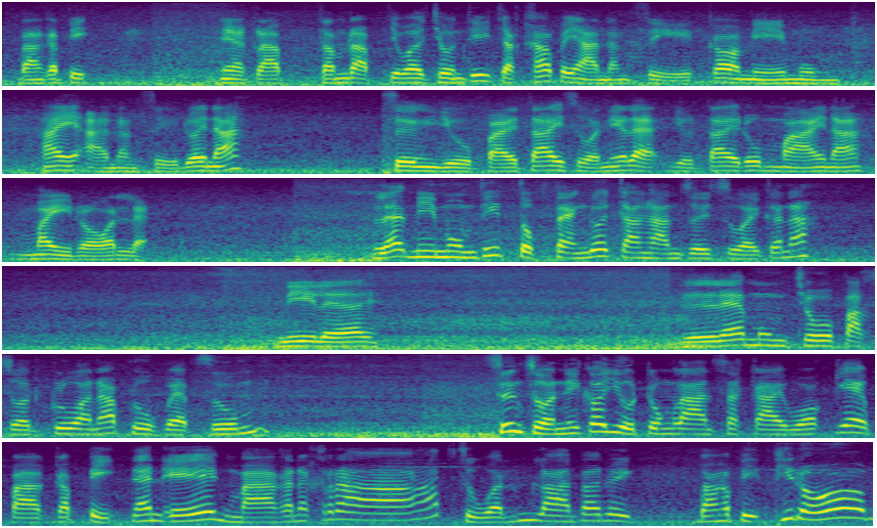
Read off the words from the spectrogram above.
ตบางกะปิเนี่ยครับสำหรับเยาวชนที่จะเข้าไปอ่านหนังสือก็มีมุมให้อ่านหนังสือด้วยนะ ซึ่งอยู่ภายใต้สวนนี้แหละอยู่ใต้ร่มไม้นะ ไม่ร้อนแหละ และมีมุมที่ตกแต่งด้วยกังหันสวยๆกันนะ นี่เลย และมุมโชว์ปักสวนกลัวนะ ปลูกแบบซุ้ม ซึ่งสวนนี้ก็อยู่ตรงลานสกายวอล์กแยกปากกะปินั่นเองมากันนะครับ สวนลานปลาดิกบางกะปิพิรม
